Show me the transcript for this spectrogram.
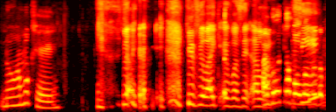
No, I'm okay. no, you're. Do you feel like it wasn't a lot? I feel like I'm all See? over the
